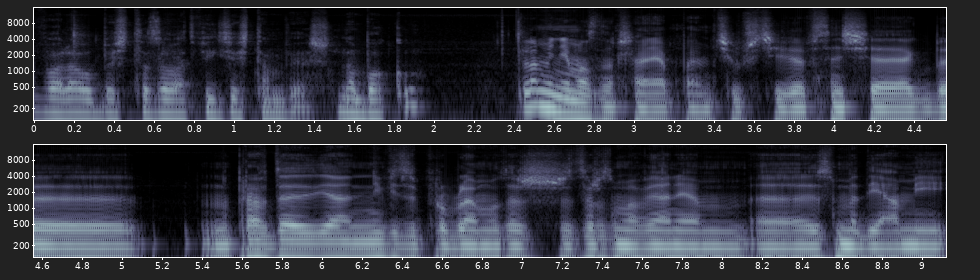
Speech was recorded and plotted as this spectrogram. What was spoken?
wolałbyś to załatwić gdzieś tam, wiesz, na boku? Dla mnie nie ma znaczenia, powiem ci uczciwie, w sensie jakby naprawdę ja nie widzę problemu też z rozmawianiem e, z mediami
